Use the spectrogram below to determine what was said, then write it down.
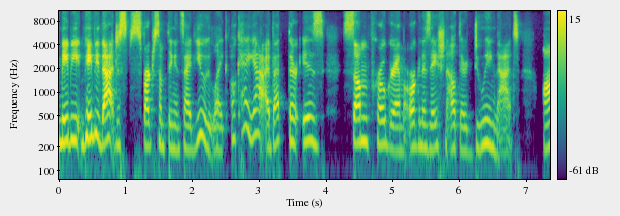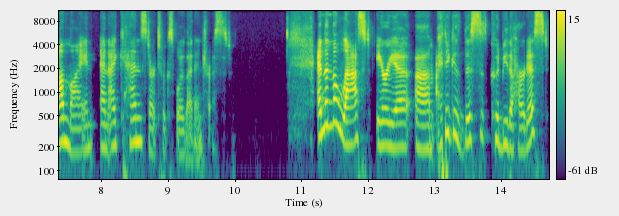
maybe maybe that just sparked something inside you like okay yeah i bet there is some program or organization out there doing that online and i can start to explore that interest and then the last area um, i think this could be the hardest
